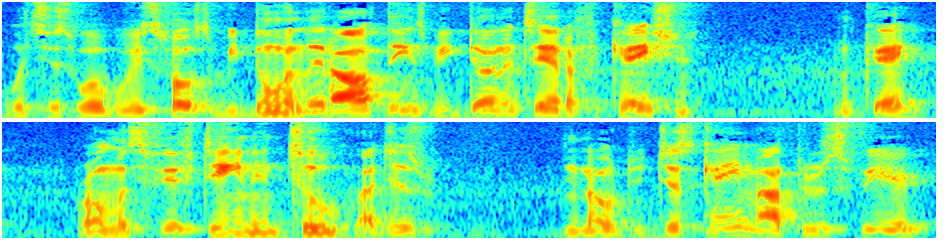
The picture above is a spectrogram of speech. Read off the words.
which is what we're supposed to be doing. Let all things be done unto edification. Okay. Romans 15 and 2. I just, you know, just came out through the Spirit.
